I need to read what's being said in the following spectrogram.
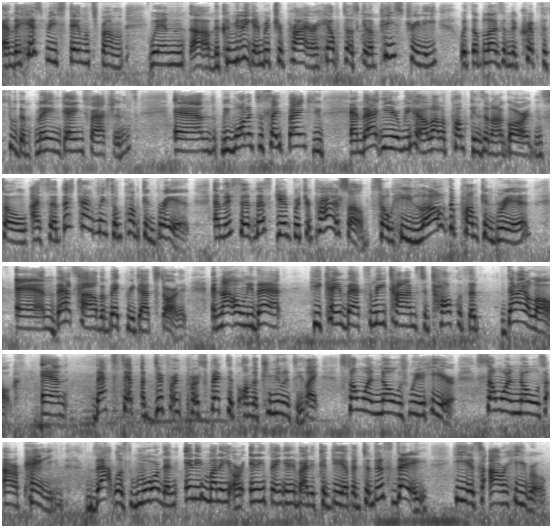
And the history stems from when uh, the community and Richard Pryor helped us get a peace treaty with the Bloods and the Crips, of the main gang factions. And we wanted to say thank you. And that year we had a lot of pumpkins in our garden. So I said, let's try to make some pumpkin bread. And they said, let's give Richard Pryor some. So he loved the pumpkin bread. And that's how the bakery got started. And not only that, he came back three times to talk with the dialogue. And that set a different perspective on the community. Like someone knows we're here, someone knows our pain. That was more than any money or anything anybody could give. And to this day, he is our hero.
